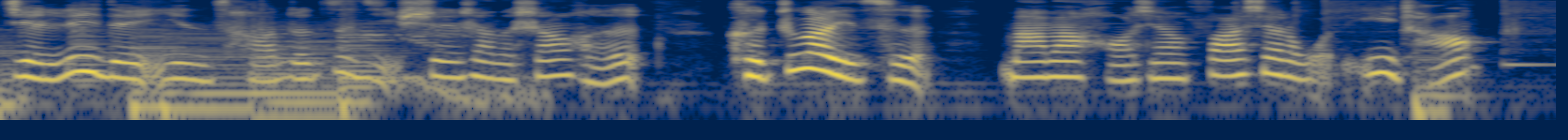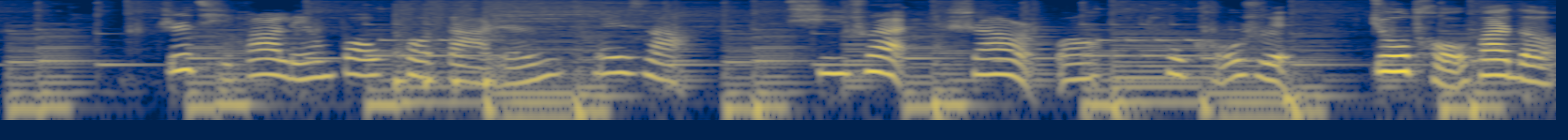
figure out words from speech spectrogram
尽力地隐藏着自己身上的伤痕。可这一次，妈妈好像发现了我的异常。肢体霸凌包括打人、推搡、踢踹、扇耳光、吐口水、揪头发等，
